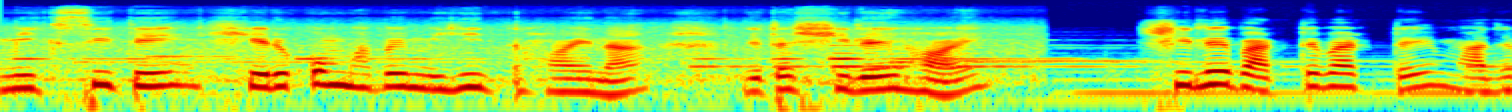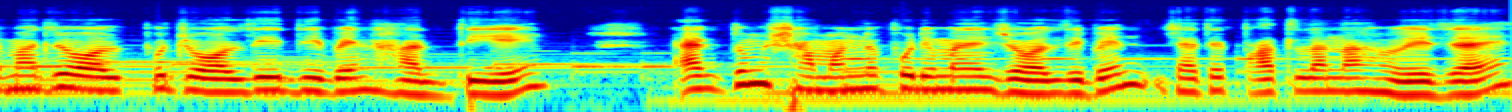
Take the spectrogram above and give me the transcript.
মিক্সিতে সেরকমভাবে মিহি হয় না, যেটা শিলে হয়। শিলে বাটতে বাটতে মাঝে মাঝে অল্প জল দিয়ে দেবেন হাত দিয়ে। একদম সামান্য পরিমাণে জল দিবেন যাতে পাতলা না হয়ে যায়।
